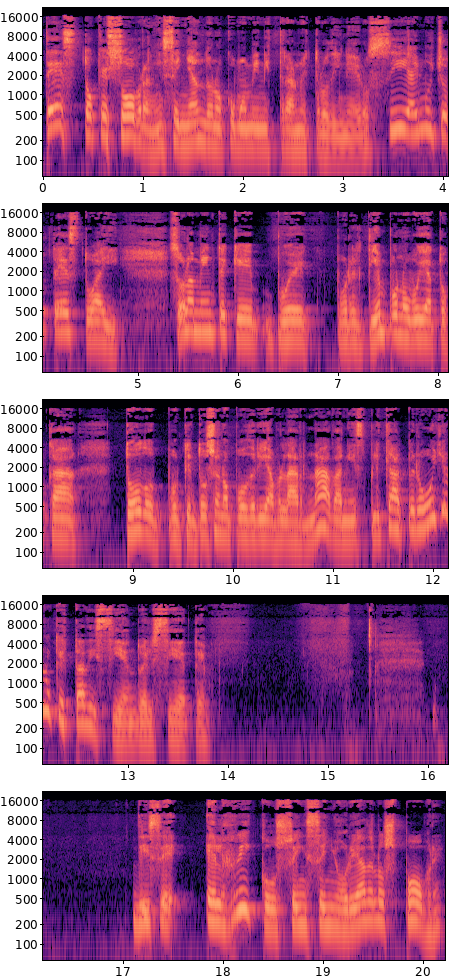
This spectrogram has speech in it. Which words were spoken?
textos que sobran enseñándonos cómo administrar nuestro dinero. Sí, hay mucho texto ahí. Solamente que pues por el tiempo no voy a tocar todo, porque entonces no podría hablar nada ni explicar. Pero oye lo que está diciendo el 7. Dice, el rico se enseñorea de los pobres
